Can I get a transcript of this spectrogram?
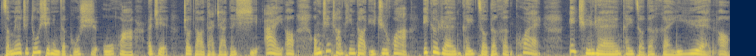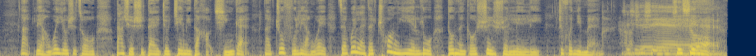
怎么样去凸显你们的朴实无华，而且受到大家的喜爱啊、哦。我们经常听到一句话：一个人可以走得很快，一群人可以走得很远哦。那两位又是从大学时代就建立的好情感，那祝福两位在未来的创业路都能够顺顺利利，祝福你们，好谢谢，谢谢。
